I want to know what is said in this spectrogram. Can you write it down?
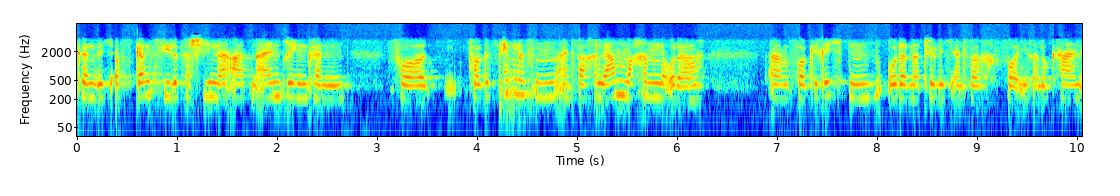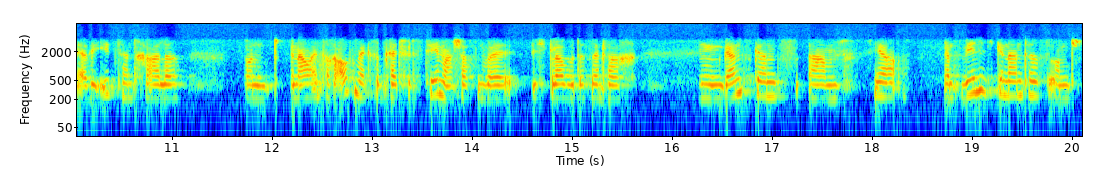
können sich auf ganz viele verschiedene Arten einbringen, können vor, vor Gefängnissen einfach Lärm machen oder ähm, vor Gerichten oder natürlich einfach vor ihrer lokalen RWE-Zentrale und genau einfach Aufmerksamkeit für das Thema schaffen, weil ich glaube, dass einfach ein ganz, ganz, ähm, ja, ganz wenig genanntes und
